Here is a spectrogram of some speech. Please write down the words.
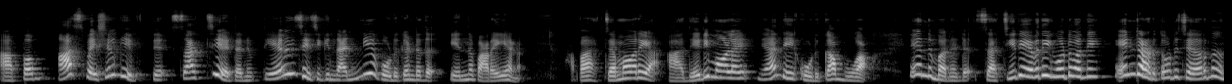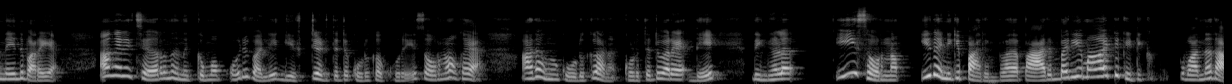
അപ്പം ആ സ്പെഷ്യൽ ഗിഫ്റ്റ് സച്ചിയേട്ടനും ദേവതി ചേച്ചിക്കും തന്നെയാണ് കൊടുക്കേണ്ടത് എന്ന് പറയണം. അപ്പം അച്ചമ്മ പറയാ അതേടി മോളെ ഞാൻ ദേ കൊടുക്കാൻ പോവാം. എന്നും പറഞ്ഞിട്ട് സച്ചി രേവതി ഇങ്ങോട്ട് വന്നേ എന്റെ അടുത്തോട്ട് ചേർന്ന് നിന്നേന്ന് പറയാ. അങ്ങനെ ചേർന്ന് നിൽക്കുമ്പം ഒരു വലിയ ഗിഫ്റ്റ് എടുത്തിട്ട് കൊടുക്കുക കുറേ സ്വർണമൊക്കെയാ അതങ്ങ് കൊടുക്കുകയാണ് കൊടുത്തിട്ട് പറയാം ദേ നിങ്ങൾ ഈ സ്വർണം ഇതെനിക്ക് പരമ്പ പാരമ്പര്യമായിട്ട് കിട്ടി വന്നതാ.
